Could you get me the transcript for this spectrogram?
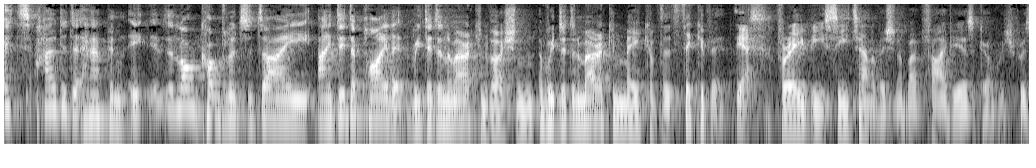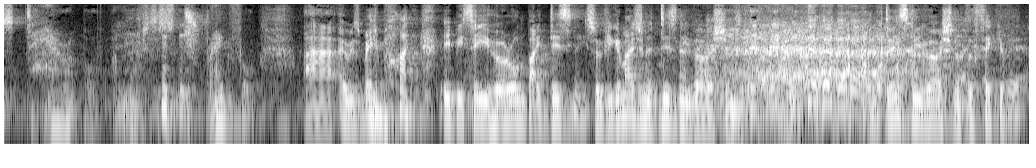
it's, how did it happen? It, it was a long, convoluted. I, I did a pilot. We did an American version. We did an American make of The Thick of It. Yes. For ABC television about five years ago, which was terrible. I mean, it was just dreadful. Uh, it was made by ABC, who are owned by Disney. So if you can imagine a Disney version, a Disney version of The Thick of It.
